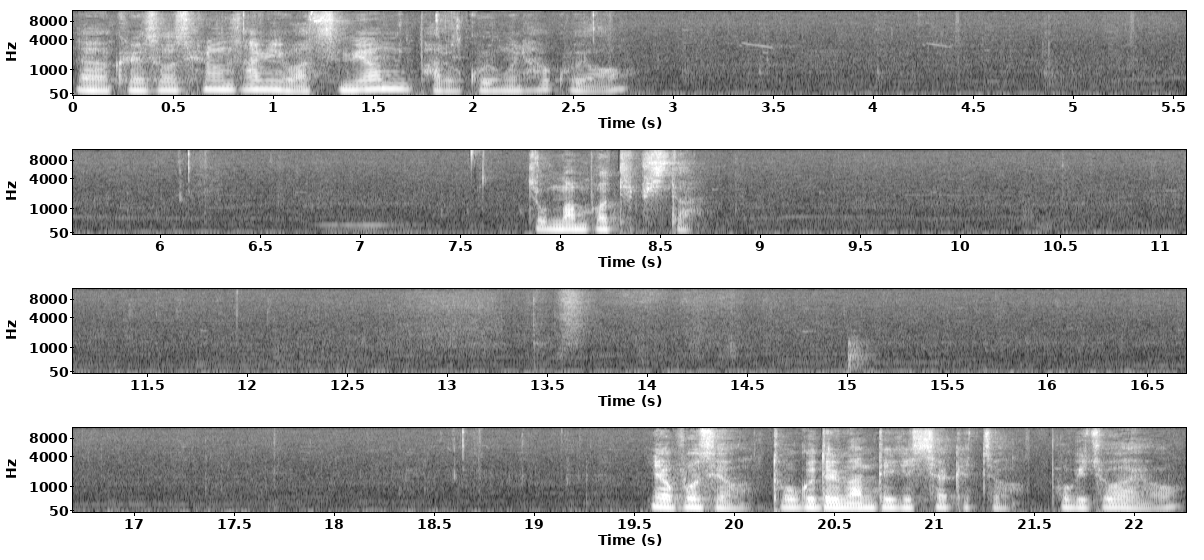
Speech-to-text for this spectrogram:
자, 그래서 새로운 사람이 왔으면 바로 고용을 하고요. 좀만 버팁시다. 여보세요. 도구들 만들기 시작했죠. 보기 좋아요.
